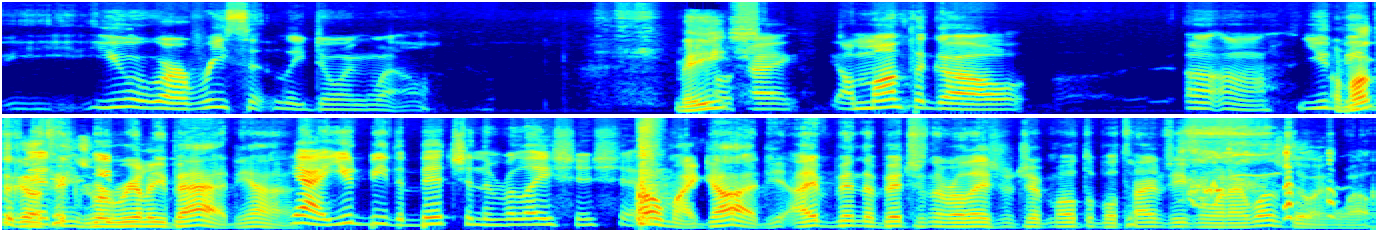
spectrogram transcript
you are recently doing well. Me? Okay, a month ago, uh, uh you'd A month ago, bitch- things were you'd- really bad. Yeah. Yeah, you'd be the bitch in the relationship. Oh my God. I've been the bitch in the relationship multiple times, even when I was doing well.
